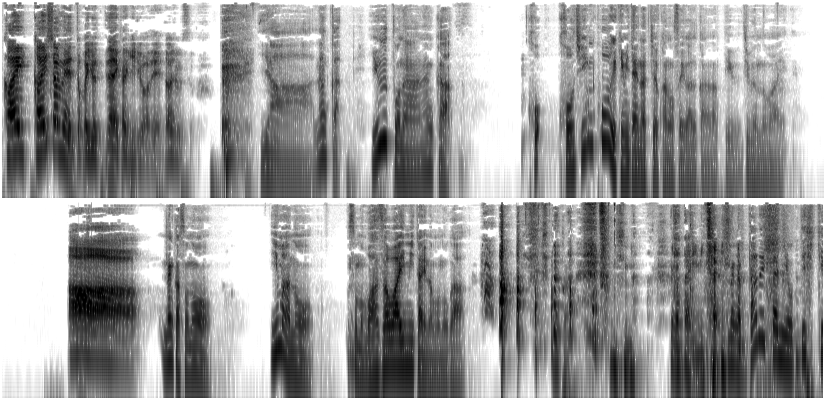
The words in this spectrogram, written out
会、会社名とか言ってない限りはね、大丈夫ですよ。いやー、なんか、言うとな、なんか、こ、個人攻撃みたいになっちゃう可能性があるからなっていう、自分の場合。あなんかその、今の、その災いみたいなものが、なんか、そんな、りみたいに。なんか誰かによって引き起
